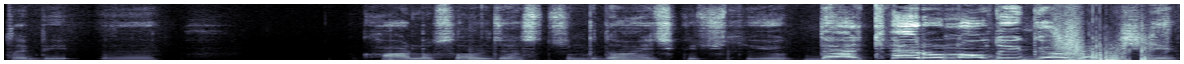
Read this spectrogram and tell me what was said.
Tabii e, Carlos alacağız. Çünkü daha hiç güçlü yok. Derken Ronaldo'yu görmemişim.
